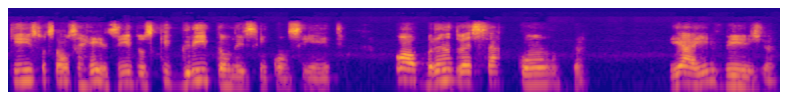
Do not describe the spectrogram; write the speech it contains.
que isso são os resíduos que gritam nesse inconsciente, cobrando essa conta. E aí, veja,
